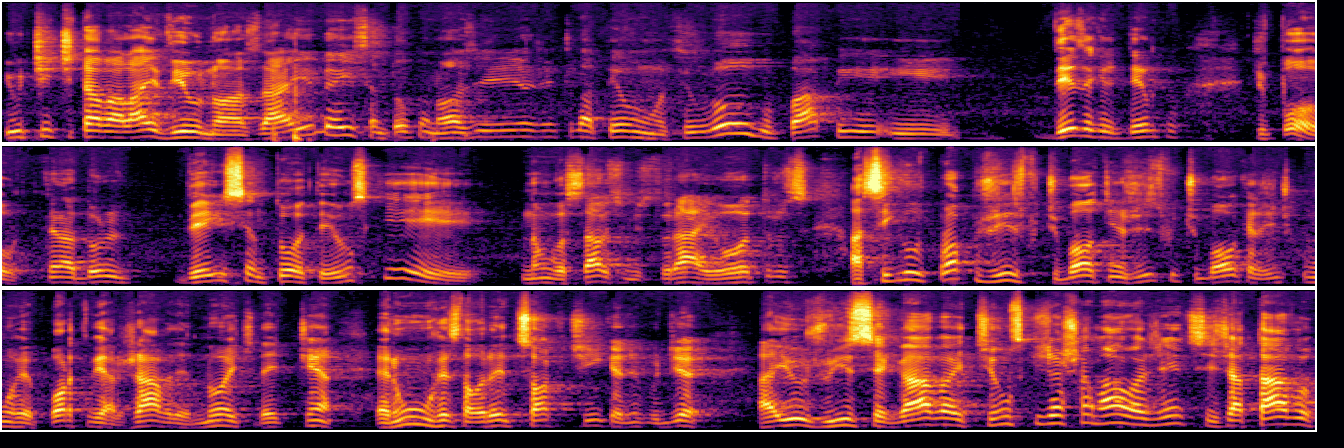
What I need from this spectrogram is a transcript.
E o Tite estava lá e viu nós. Daí veio, sentou com nós e a gente bateu um, assim, um longo papo. E, e desde aquele tempo, de, pô, o treinador veio e sentou. Tem uns que não gostavam de se misturar e outros, assim como o próprio juiz de futebol, tinha juiz de futebol que a gente como repórter viajava de noite, daí tinha, era um restaurante só que tinha que a gente podia Aí o juiz chegava e tinha uns que já chamavam a gente, se já estavam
